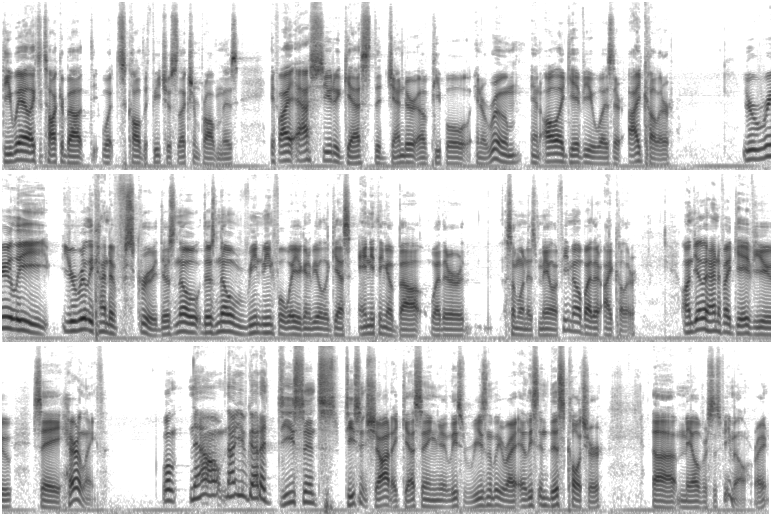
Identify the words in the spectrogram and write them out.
the way I like to talk about what's called the feature selection problem is if I asked you to guess the gender of people in a room and all I gave you was their eye color, you're really you're really kind of screwed. There's no there's no meaningful way you're going to be able to guess anything about whether someone is male or female by their eye color. On the other hand, if I gave you say hair length, well, now now you've got a decent decent shot at guessing at least reasonably right, at least in this culture, uh, male versus female, right?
